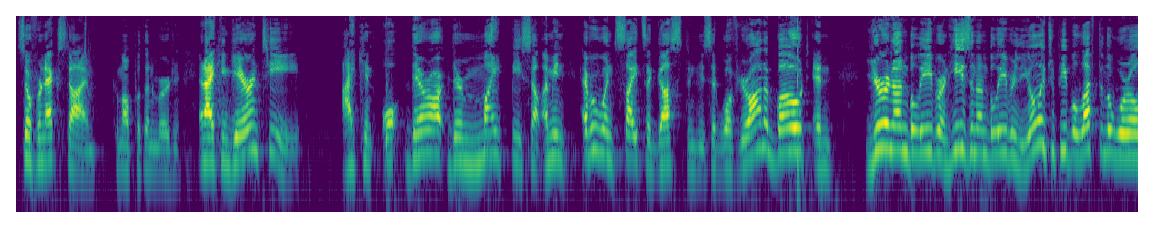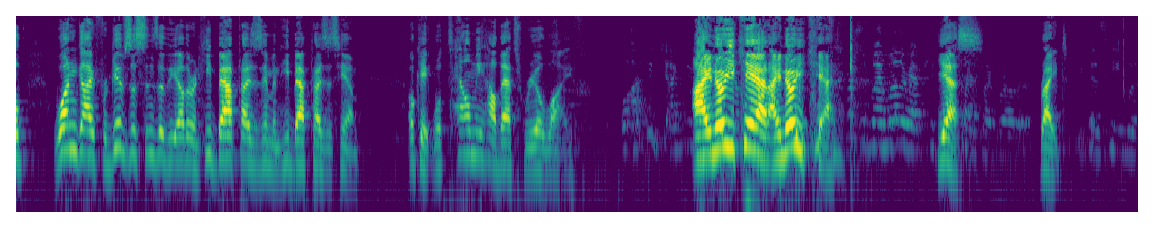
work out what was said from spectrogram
So for next time, come up with an emergency. And I can guarantee, I can. There are. There might be some. I mean, everyone cites Augustine, who said, "Well, if you're on a boat and you're an unbeliever and he's an unbeliever, and the only two people left in the world, one guy forgives the sins of the other, and he baptizes him, and he baptizes him." Okay, well, tell me how that's real life. Well, I, can, I, can I know you can. I know you can. My mother actually Yes. baptized my brother. Right. Because he was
